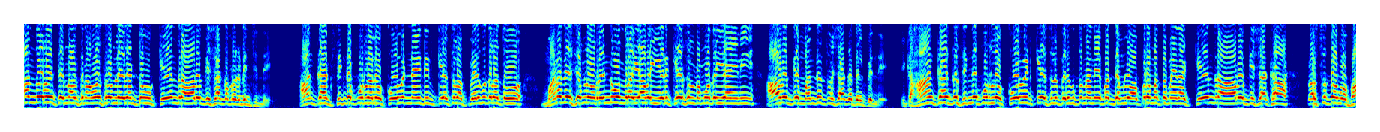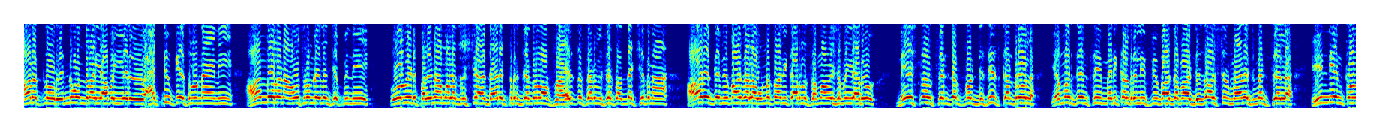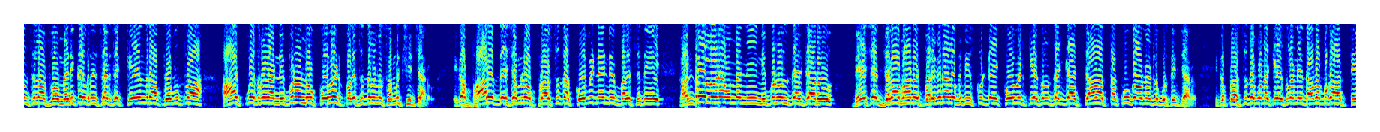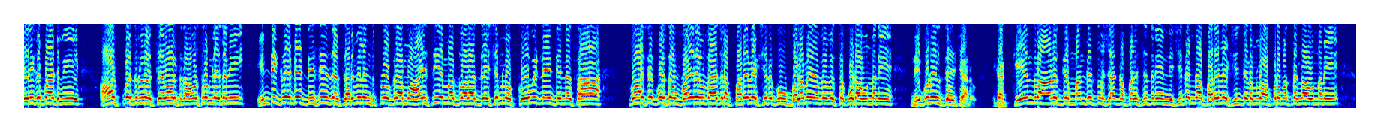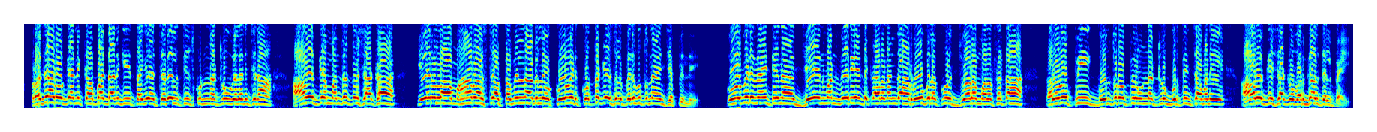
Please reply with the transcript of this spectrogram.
ఆందోళన చెందాల్సిన అవసరం లేదంటూ కేంద్ర ఆరోగ్య శాఖ ప్రకటించింది. హాంకాంగ్ సింగపూర్లలో కోవిడ్ నైన్టీన్ కేసుల పెరుగుదలతో మన దేశంలో రెండు వందల యాభై ఏడు కేసులు నమోదయ్యాయని ఆరోగ్య మంత్రిత్వ శాఖ తెలిపింది. ఇక హాంకాంగ్ సింగపూర్లో కోవిడ్ కేసులు పెరుగుతున్న నేపథ్యంలో అప్రమత్తమైన కేంద్ర ఆరోగ్య శాఖ ప్రస్తుతం భారత్లో రెండు వందల యాభై ఏడు యాక్టివ్ కేసులు ఉన్నాయని ఆందోళన అవసరం లేదని చెప్పింది కోవిడ్ పరిణామాల దృష్ట్యా director general of health services అధ్యక్షతన ఆరోగ్య విభాగాల ఉన్నతాధికారులు సమావేశమయ్యారు. National centre for disease control emergency medical relief విభాగం disaster management cell Indian council of medical research కేంద్ర ప్రభుత్వ ఆసుపత్రుల నిపుణులు కోవిడ్ పరిస్థితులను సమీక్షించారు. ఇక భారతదేశంలో ప్రస్తుత కోవిడ్ నైన్టీన్ పరిస్థితి కంట్రోల్లోనే ఉందని నిపుణులు తేల్చారు. దేశ జనాభాను పరిగణలోకి తీసుకుంటే కోవిడ్ కేసుల సంఖ్య చాలా తక్కువగా ఉన్నట్లు గుర్తించారు. ఇక ప్రస్తుతం ఉన్న కేసులన్నీ దాదాపుగా తేలికపాటివి. ఆసుపత్రిలో చేరాల్సిన అవసరం లేదని integrated disease surveillance programme ICMR ద్వారా దేశంలో కోవిడ్ నైన్టీన్ సహా శ్వాసకోశ వైరల్ వ్యాధుల పర్యవేక్షణకు బలమైన వ్యవస్థ కూడా ఉందని నిపుణులు తేల్చారు. ఇక కేంద్ర ఆరోగ్య మంత్రిత్వ శాఖ పరిస్థితిని నిశితంగా పర్యవేక్షించడంలో అప్రమత్తంగా ఉందని ప్రజారోగ్యాన్ని కాపాడడానికి తగిన చర్యలు తీసుకుంటున్నట్లు వెల్లడించిన ఆరోగ్య మంత్రిత్వ శాఖ కేరళ మహారాష్ట్ర తమిళనాడులో కోవిడ్ కొత్త కేసులు పెరుగుతున్నాయని చెప్పింది. COVID nineteen JN one variant కారణంగా రోగులకు జ్వరం అలసట తలనొప్పి గొంతు నొప్పి ఉన్నట్లు గుర్తించామని ఆరోగ్య శాఖ వర్గాలు తెలిపాయి.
